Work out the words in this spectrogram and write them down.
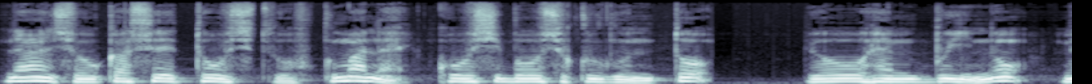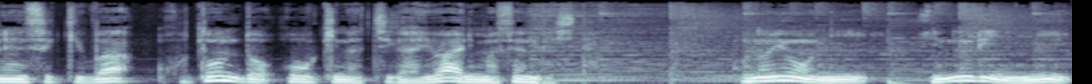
難消化性糖質を含まない高脂肪食群と病変部位の面積はほとんど大きな違いはありませんでした。このようにイヌリンに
